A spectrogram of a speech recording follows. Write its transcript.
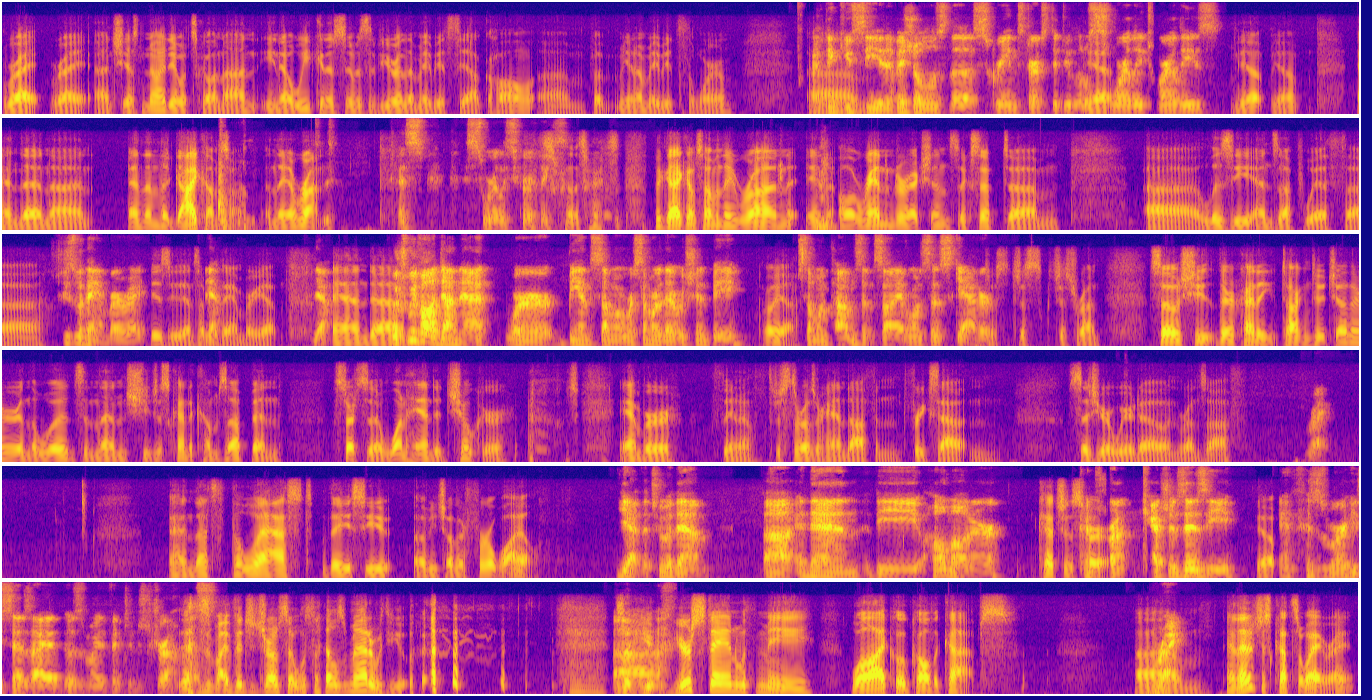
Right, right. And she has no idea what's going on. You know, we can assume as the viewer that maybe it's the alcohol, um, but you know, maybe it's the worm. I think you Um, see the visuals. The screen starts to do little Yeah. swirly twirlies. Yep, yep. And then uh, and then the guy comes home and they run. swirly twirlies. the guy comes home and they run in all random directions except um, uh, Lizzie ends up with uh, She's with Amber, right? Izzy ends up Yeah. with Amber. Yep. Yeah. And um, Which we've all done that. We're being somewhere. We're somewhere that we shouldn't be. oh yeah. Someone comes and so everyone says scatter. just just just run so she they're kind of talking to each other in the woods and then she just kind of comes up and starts a one-handed choker amber you know just throws her hand off and freaks out and says you're a weirdo and runs off. And that's the last they see of each other for a while Yeah, the two of them. Uh, and then the homeowner catches her catches Izzy. Yep. And this is where he says, "I had those are my vintage drums." That's my vintage drum set. What the hell's the matter with you? It's like you're, Uh. you're staying with me while I go call the cops. Um, Right. And then it just cuts away, right?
